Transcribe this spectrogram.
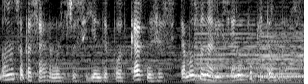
Vamos a pasar a nuestro siguiente podcast. Necesitamos analizar un poquito más.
